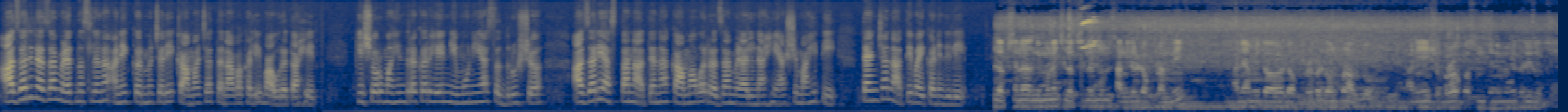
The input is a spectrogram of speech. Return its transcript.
आजारी रजा मिळत नसल्यानं अनेक कर्मचारी कामाच्या तणावाखाली वावरत आहेत. किशोर महेंद्रकर हे निमोनिया सदृश्य. आजारी असताना त्यांना कामावर रजा मिळाली नाही अशी माहिती त्यांच्या नातेवाईकांनी दिली. लक्षणं निमोनियाची लक्षणं म्हणून सांगितलं डॉक्टरांनी. आणि आम्ही डॉ डॉक्टरकडे जाऊन पण आलतो. आणि शुक्रवारपासून त्यांनी म्हणजे घरीच होतो.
